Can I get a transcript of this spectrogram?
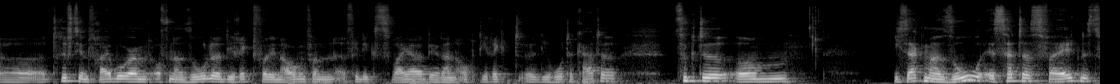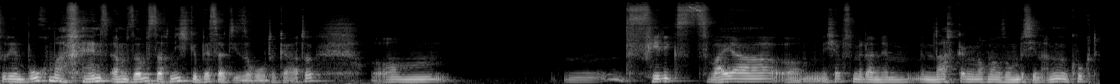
äh, trifft den Freiburger mit offener Sohle direkt vor den Augen von Felix Zweier, der dann auch direkt äh, die rote Karte zückte. Ähm, ich sag mal so, es hat das Verhältnis zu den Bochumer Fans am Samstag nicht gebessert, diese rote Karte. Ähm, Felix Zweier, ähm, ich habe es mir dann im, im Nachgang nochmal so ein bisschen angeguckt,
